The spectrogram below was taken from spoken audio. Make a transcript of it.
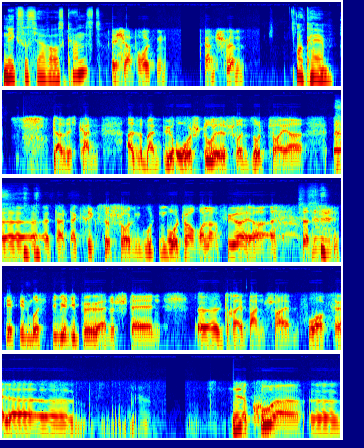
nächstes Jahr raus kannst? Ich hab Rücken, ganz schlimm. Okay. Also ich kann, also mein Bürostuhl ist schon so teuer, äh, da, da kriegst du schon einen guten Motorroller für, ja. den, den musste mir die Behörde stellen. Äh, drei Bandscheibenvorfälle, äh, eine Kur, äh,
